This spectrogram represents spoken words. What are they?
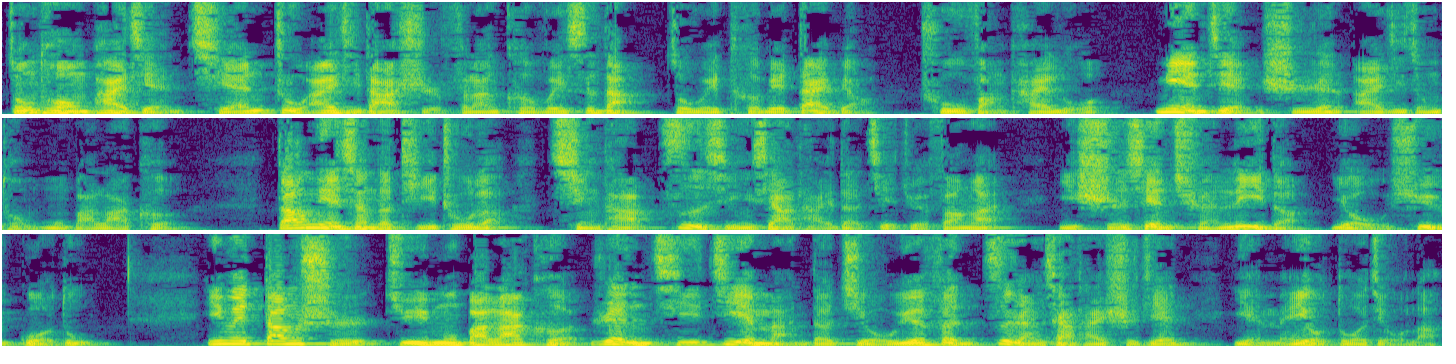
总统派遣前驻埃及大使弗兰克·威斯纳作为特别代表出访开罗，面见时任埃及总统穆巴拉克，当面向他提出了请他自行下台的解决方案，以实现权力的有序过渡。因为当时距穆巴拉克任期届满的九月份自然下台时间也没有多久了，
